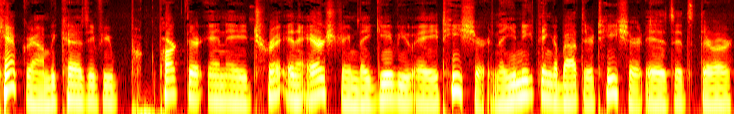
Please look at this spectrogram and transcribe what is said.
campground because if you p- park there in a tra- in an airstream, they give you a T-shirt. And the unique thing about their T-shirt is it's their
